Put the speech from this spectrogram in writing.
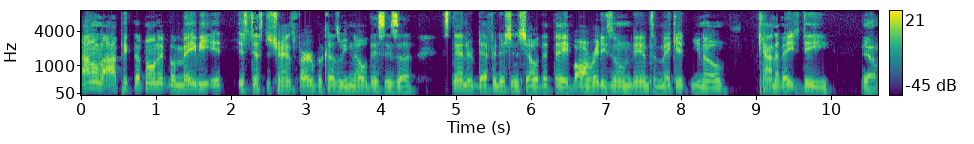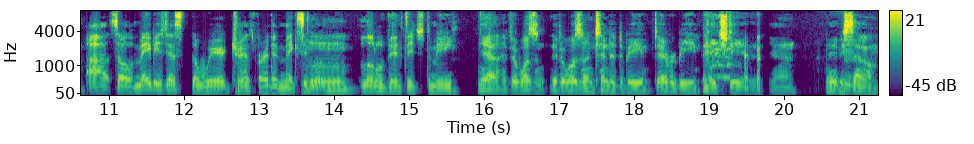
I don't know, I picked up on it, but maybe it is just a transfer because we know this is a standard definition show that they've already zoomed in to make it, you know, kind of HD. yeah. Uh, so maybe it's just the weird transfer that makes it look Mm, a little vintage to me. Yeah, if it wasn't if it wasn't intended to be to ever be HD, yeah, maybe so.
